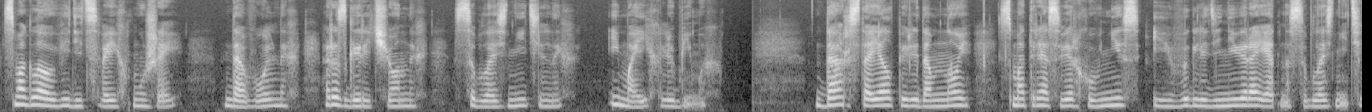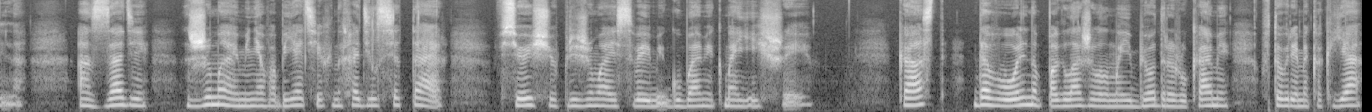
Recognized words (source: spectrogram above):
смогла увидеть своих мужей, довольных, разгоряченных, соблазнительных и моих любимых. Дар стоял передо мной, смотря сверху вниз и выглядя невероятно соблазнительно, а сзади, сжимая меня в объятиях, находился Тайр, все еще прижимаясь своими губами к моей шее. Каст довольно поглаживал мои бедра руками, в то время как я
